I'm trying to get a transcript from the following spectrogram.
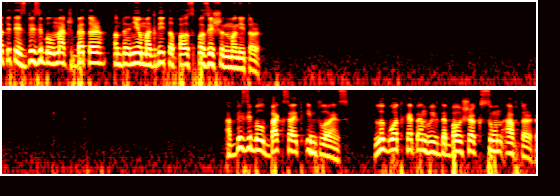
But it is visible much better on the new magnetopause position monitor. A visible backside influence. Look what happened with the bow shock soon after.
